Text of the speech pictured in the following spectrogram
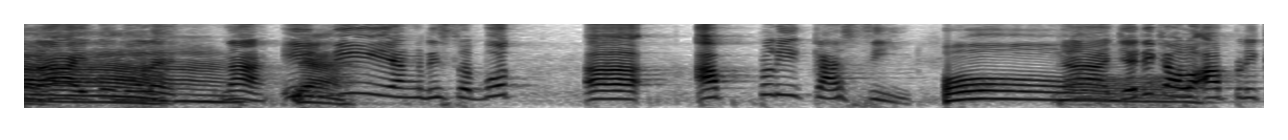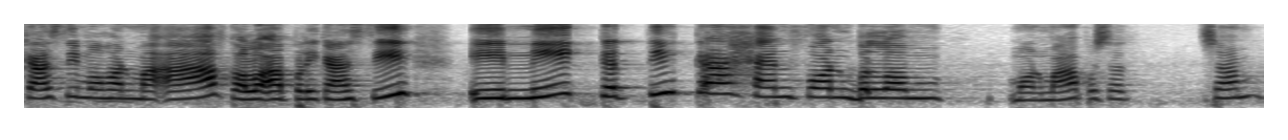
Nah itu boleh. Nah Ya. ini yang disebut eh, aplikasi. Oh. Nah, jadi kalau aplikasi mohon maaf, kalau aplikasi ini ketika handphone belum mohon maaf Ustaz Syam,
